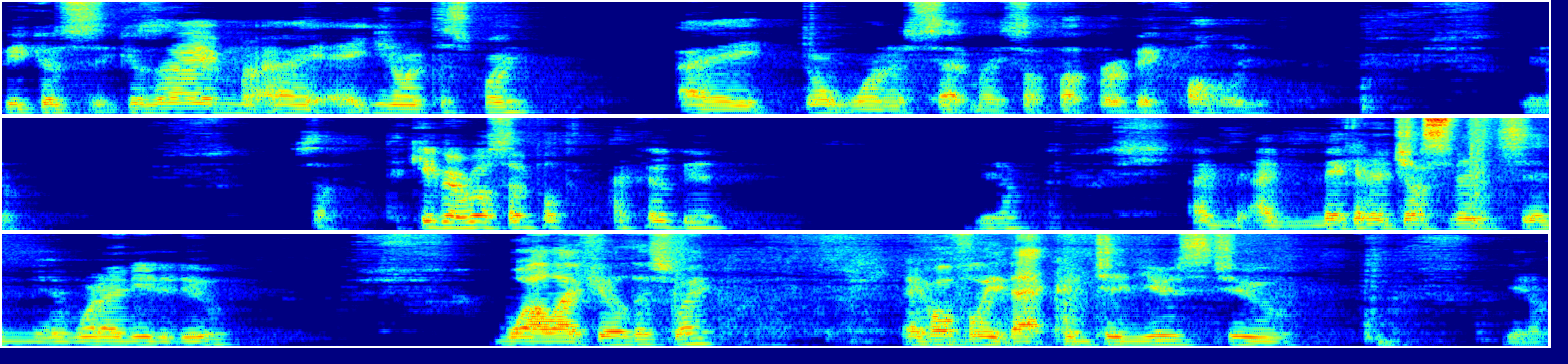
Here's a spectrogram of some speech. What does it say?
because because I'm I you know at this point, I don't want to set myself up for a big fall. You know, so to keep it real simple, I feel good. You know, I'm I'm making adjustments in, in what I need to do while I feel this way, and hopefully that continues to, you know,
